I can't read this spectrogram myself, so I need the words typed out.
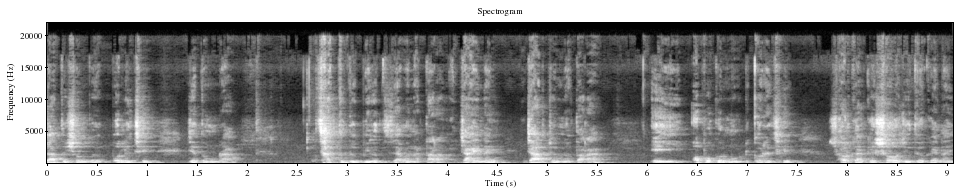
জাতিসংঘ বলেছে যে তোমরা ছাত্রদের বিরুদ্ধে যাবে না, তারা যায় নাই, যার জন্য তারা এই অপকর্মটি করেছে, সরকারকে সহযোগিতা নাই।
